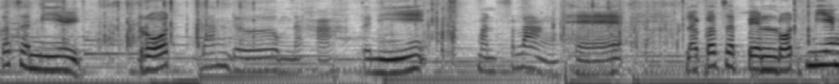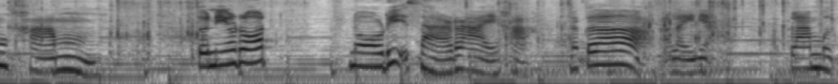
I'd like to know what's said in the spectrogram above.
ก็จะมีรสดั้งเดิมนะคะ ตัวนี้มันฝรั่งแท้ แล้วก็จะเป็นรสเมี่ยงคำตัวนี้รสโนริสาหร่ายค่ะ แล้วก็อะไรเนี่ยปลาหมึก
